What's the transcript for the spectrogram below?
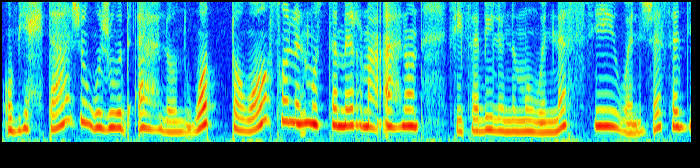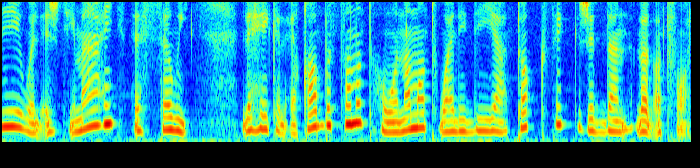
وبيحتاجوا وجود أهلهم والتواصل المستمر مع أهلهم في سبيل النمو النفسي والجسدي والاجتماعي السوي لهيك العقاب بالصمت هو نمط والدية توكسيك جدا للأطفال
